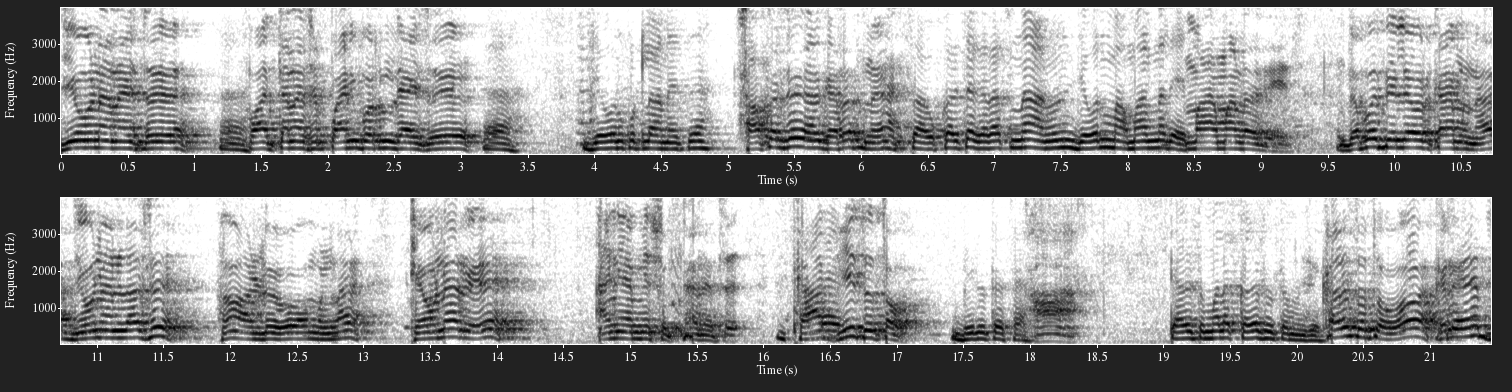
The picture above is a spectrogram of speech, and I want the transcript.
जेवण. आणायचं पा- त्यांना असं पाणी भरून द्यायचं. हा. जेवण कुठलं आणायचं? सावकारच्या घरात ना सावकारच्या घरात न आणून जेवण मामांना द्यायचं. मामाला द्यायचं. डबल दिल्यावर काय म्हणणार? जेवण आणलं असं? हो आणलं हो म्हणणार. ठेवणार आणि आम्ही सुटणारच. का भीत होतो? भीत होता सा हा. त्यावेळी तुम्हाला कळत होतं म्हणजे. कळत होतो हो, खरं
